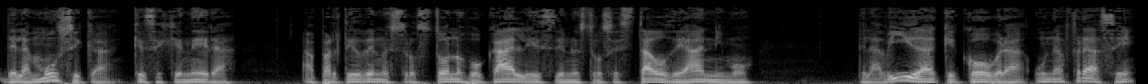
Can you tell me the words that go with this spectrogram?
de la música que se genera a partir de nuestros tonos vocales, de nuestros estados de ánimo, de la vida que cobra una frase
